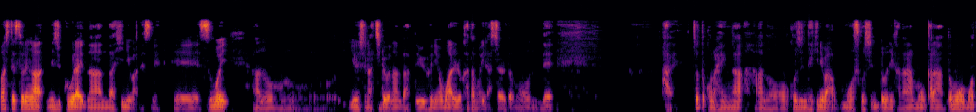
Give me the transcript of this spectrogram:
ましてそれが20個ぐらい並んだ日にはですね、えー、すごい、あの、優秀な治療なんだというふうに思われる方もいらっしゃると思うんで、はい。ちょっとこの辺が、あの、個人的にはもう少しどうにかなもんかなとも思っ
